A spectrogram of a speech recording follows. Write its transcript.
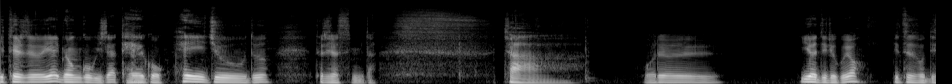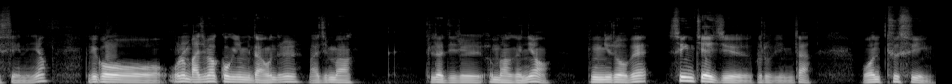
비틀즈의 명곡이자 대곡 Hey Jude 들으셨습니다. 자, 월요일 이어드리고요. 비틀즈 오디세이는요. 그리고 오늘 마지막 곡입니다. 오늘 마지막 들려드릴 음악은요. 북유럽의 스윙 재즈 그룹입니다. One Two Swing.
